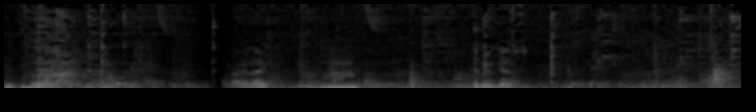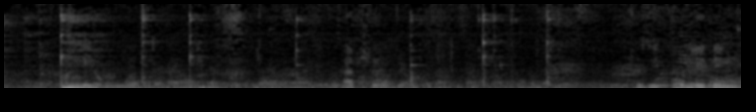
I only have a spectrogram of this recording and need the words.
Everything else is okay. What I like? Mm. Can you guess? Only omelette. Absolutely. It's the only thing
